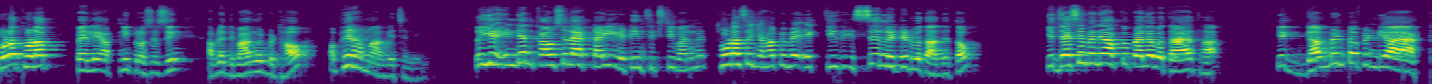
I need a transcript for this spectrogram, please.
थोड़ा थोड़ा पहले अपनी प्रोसेसिंग अपने दिमाग में बिठाओ और फिर हम आगे चलेंगे। तो ये इंडियन काउंसिल एक्ट आई 1861 में। थोड़ा सा यहाँ पे मैं एक चीज़ इससे रिलेटेड बता देता हूँ कि जैसे मैंने आपको पहले बताया था कि government of India act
